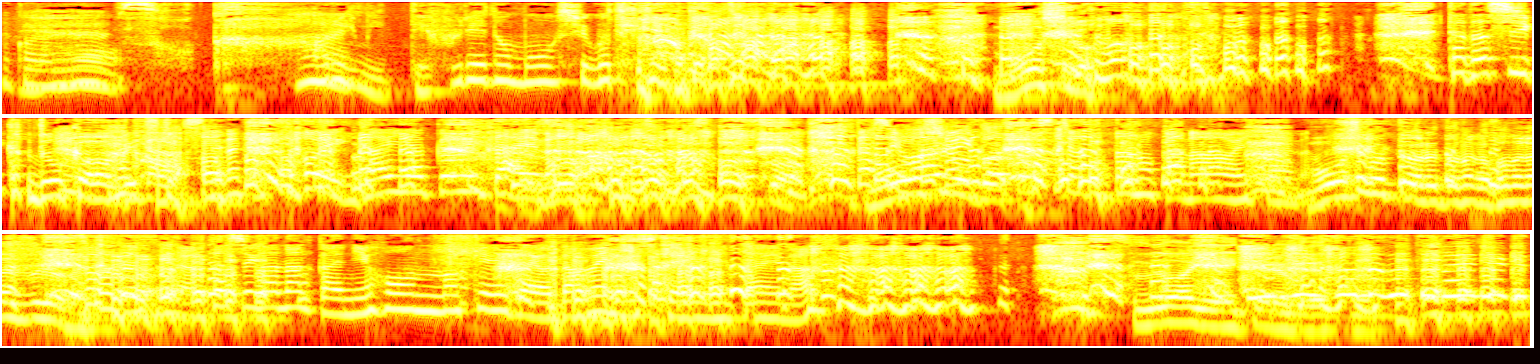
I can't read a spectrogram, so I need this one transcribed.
だからもう、そうか。ある意味デフレの申し子的な感じ。申し子。正しいかどうかは別として、なんかすごい害悪みたいな。そうそうそう私悪いことしちゃったのかな、みたいな。申し子って言われるとなんかそんな感じするよね。そうですね。私がなんか日本の経済をダメにしてるみたいな。すごい影響力ですね。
